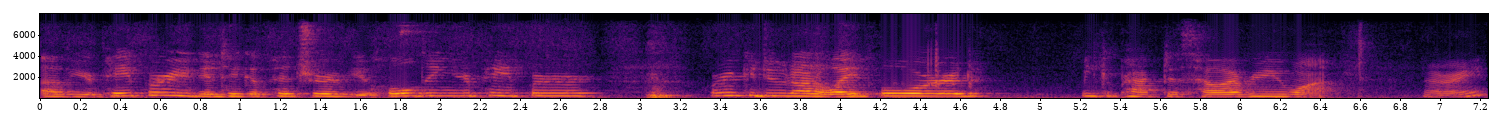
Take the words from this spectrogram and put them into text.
of your paper. You can take a picture of you holding your paper. Or you can do it on a whiteboard. You can practice however you want. All right.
